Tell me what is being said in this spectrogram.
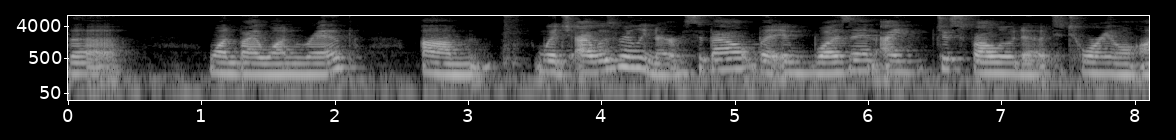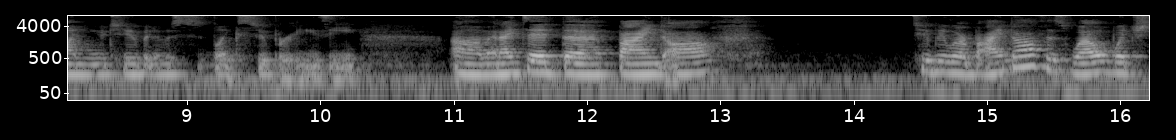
the one by one rib, um, which I was really nervous about, but it wasn't. I just followed a tutorial on YouTube and it was like super easy. Um, and I did the bind off, tubular bind off as well, which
